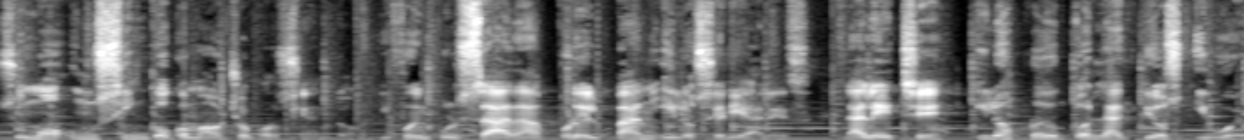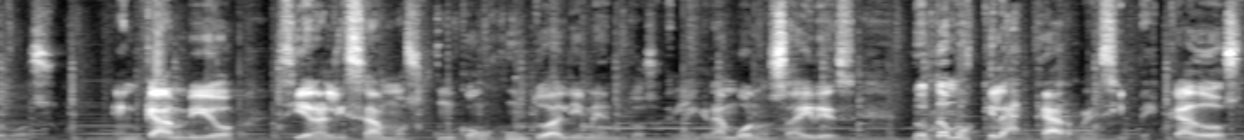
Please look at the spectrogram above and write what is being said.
sumó un 5,8% y fue impulsada por el pan y los cereales, la leche y los productos lácteos y huevos. En cambio, si analizamos un conjunto de alimentos en el Gran Buenos Aires, notamos que las carnes y pescados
